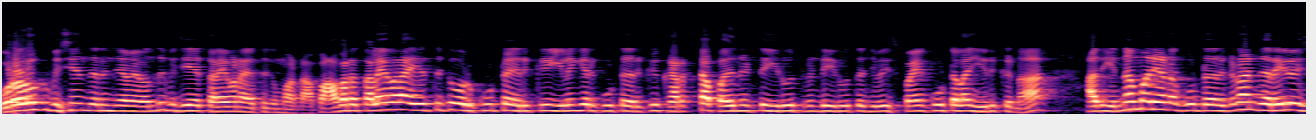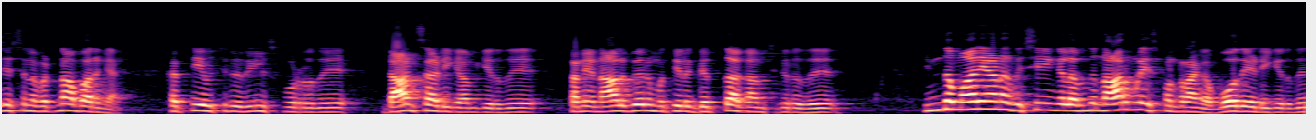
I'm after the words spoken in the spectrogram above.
ஓரளவுக்கு விஷயம் தெரிஞ்சவன் வந்து விஜயை தலைவனாக ஏற்றுக்க மாட்டான். அப்போ அவரை தலைவராக ஏற்றுக்க ஒரு கூட்டம் இருக்குது இளைஞர் கூட்டம் இருக்குது கரெக்டாக பதினெட்டு இருபத்தி ரெண்டு இருபத்தஞ்சு வயசு பையன் கூட்டம்லாம் இருக்குன்னா அது என்ன மாதிரியான கூட்டம் இருக்குன்னா இந்த ரயில்வே ஸ்டேஷனில் வெட்டினா பாருங்கள் கத்தியை வச்சுட்டு ரீல்ஸ் போடுறது டான்ஸ் ஆடி காமிக்கிறது தன்னை நாலு பேர் மத்தியில் கெத்தாக காமிச்சிக்கிறது இந்த மாதிரியான விஷயங்களை வந்து நார்மலைஸ் பண்ணுறாங்க போதை அடிக்கிறது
